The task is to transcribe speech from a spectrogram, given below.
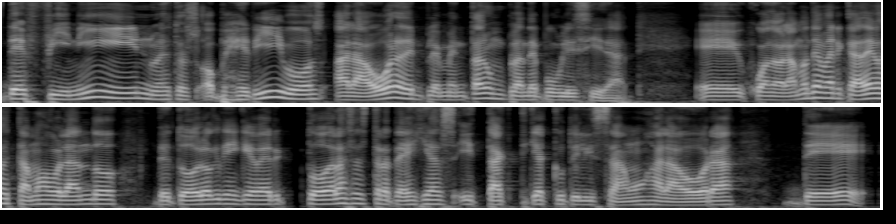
definir nuestros objetivos a la hora de implementar un plan de publicidad. Eh, cuando hablamos de mercadeo estamos hablando de todo lo que tiene que ver, todas las estrategias y tácticas que utilizamos a la hora de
